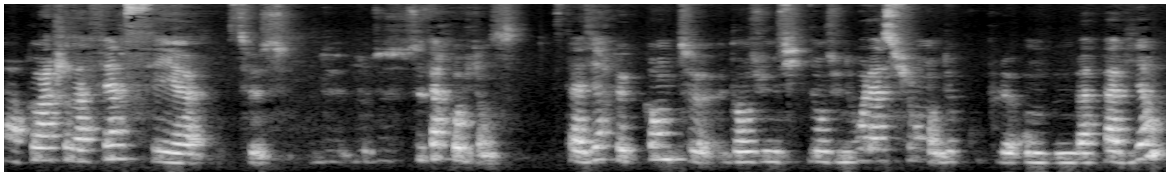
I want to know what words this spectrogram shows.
La première chose à faire, c'est euh, de, se faire confiance. C'est-à-dire que quand dans une, dans une relation de couple, on ne va pas bien,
